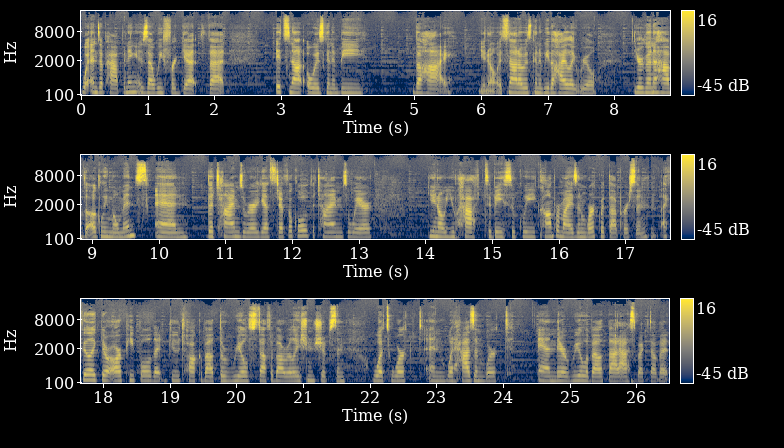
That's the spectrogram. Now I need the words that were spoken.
what ends up happening is that we forget that it's not always going to be the high. You know, it's not always going to be the highlight reel. You're going to have the ugly moments and the times where it gets difficult, the times where you know, you have to basically compromise and work with that person. I feel like there are people that do talk about the real stuff about relationships and what's worked and what hasn't worked and they're real about that aspect of it.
